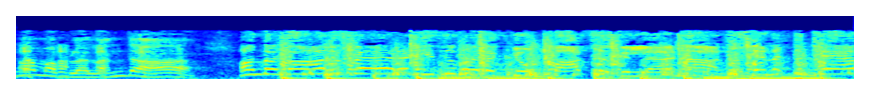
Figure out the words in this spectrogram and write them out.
என்ன லந்தா? அந்த நாலு பேரை இதுவரைக்கும் பார்த்ததில்ல. நான் எனக்கு தேவை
